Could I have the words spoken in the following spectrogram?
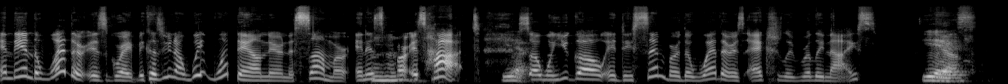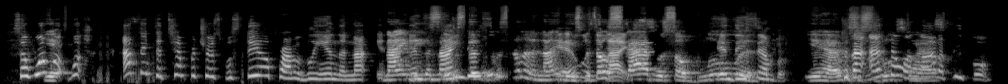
and then the weather is great because you know we went down there in the summer and it's mm-hmm. it's hot. Yeah. So when you go in December, the weather is actually really nice. Yes. So what, yes. what, what, I think the temperatures were still probably in the 90s. In the 90s. It was, it was still in the 90s, yeah, but those nice. skies were so blue in December. yeah, because I, I, know skies. a lot of people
